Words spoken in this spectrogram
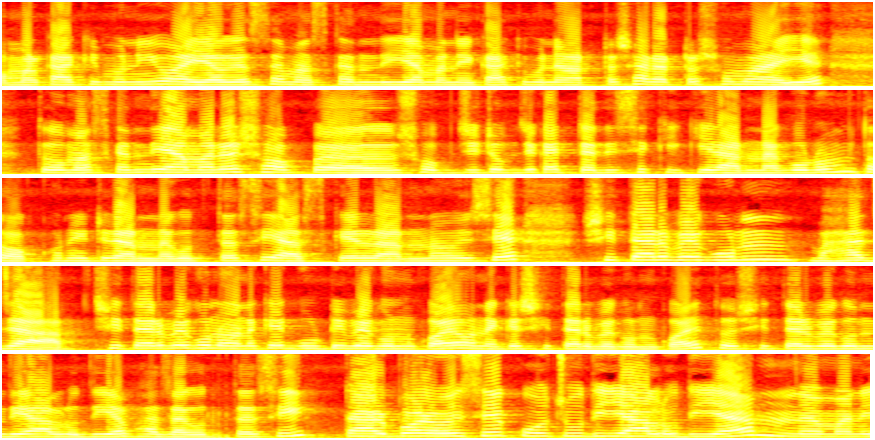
আমার কাকিমণিও আইয়া গেছে মাঝখান দিয়া মানে কাকিমণি আটটা, সাড়ে আটটার সময় আইয়ে। তো মাঝখান দিয়ে আমারে সব সবজি টবজি কাটতে দিছে, কি কি রান্না করুম। তখন এটি রান্না করতেছি। আজকের রান্না হয়েছে সীতার বেগুন ভাজা। সীতার বেগুন অনেকে গুটি বেগুন কয়, অনেকে সীতার বেগুন কয়। তো সীতার বেগুন দিয়ে আলু দিয়ে ভাজা করতেছি। তারপর হয়েছে কচু দিয়ে দিয়ে আলু দিয়া মানে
